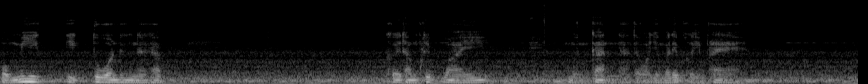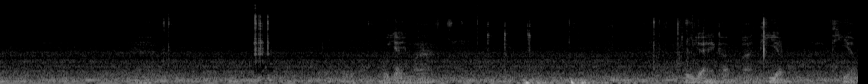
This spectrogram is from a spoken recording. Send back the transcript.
ผมมีอีกตัวหนึ่งนะครับ เคยทำคลิปไว้เหมือนกันนะ แต่ว่ายังไม่ได้เผยแพร่ ตัวใหญ่มาก ตัวใหญ่ครับมาเทียบเทียบ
